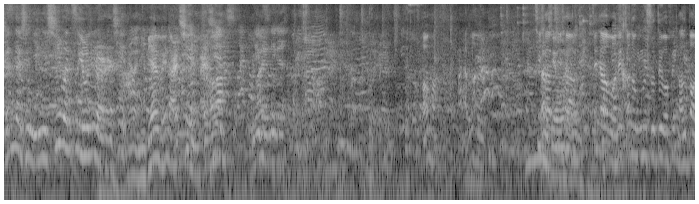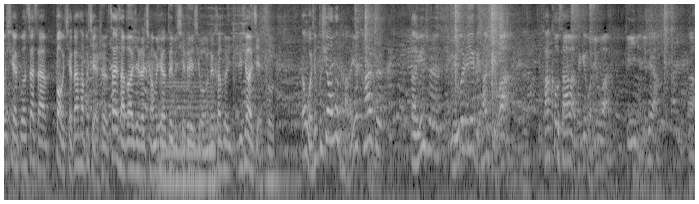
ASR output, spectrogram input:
真的是你，你新闻自由日，而且你别为难而且而且那个那个。好好。就像就像就像我那合同公司对我非常的抱歉，给我再三抱歉，但他不解释，再三抱歉说乔木先生对不起对不起，我们的合同必须要解除。那我就不需要问他了，因为他是等于是美国人也给他九万，他扣三万才给我六万，给一年就这样，啊，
